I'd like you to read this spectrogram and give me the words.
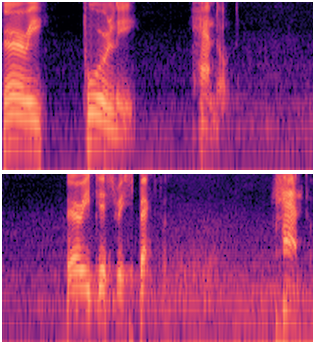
Very poorly handled, very disrespectfully handled.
